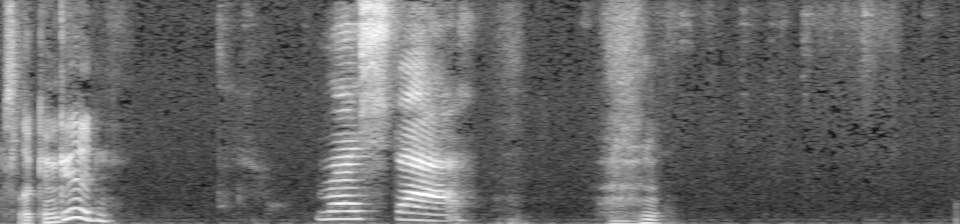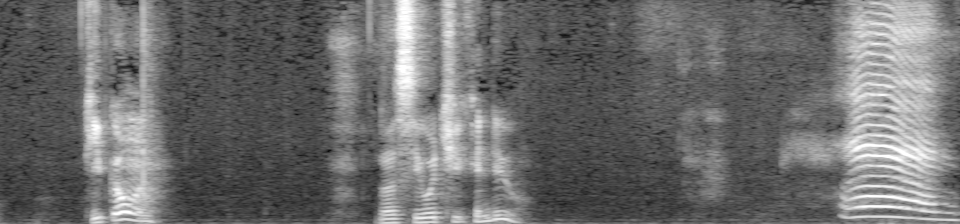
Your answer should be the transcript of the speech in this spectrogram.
it's looking good. Mustache. Keep going. Let's see what you can do. Hands.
